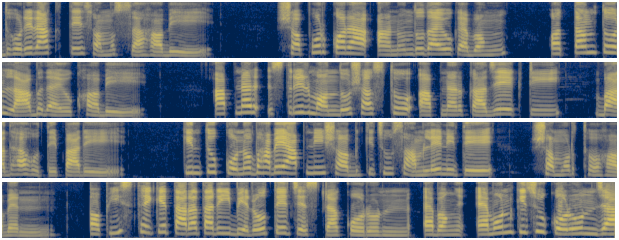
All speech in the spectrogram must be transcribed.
ধরে রাখতে সমস্যা হবে। সফর করা আনন্দদায়ক এবং অত্যন্ত লাভদায়ক হবে। আপনার স্ত্রীর মন্দ স্বাস্থ্য আপনার কাজে একটি বাধা হতে পারে। কিন্তু কোনোভাবে আপনি সব কিছু সামলে নিতে সমর্থ হবেন। অফিস থেকে তাড়াতাড়ি বেরোতে চেষ্টা করুন এবং এমন কিছু করুন যা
